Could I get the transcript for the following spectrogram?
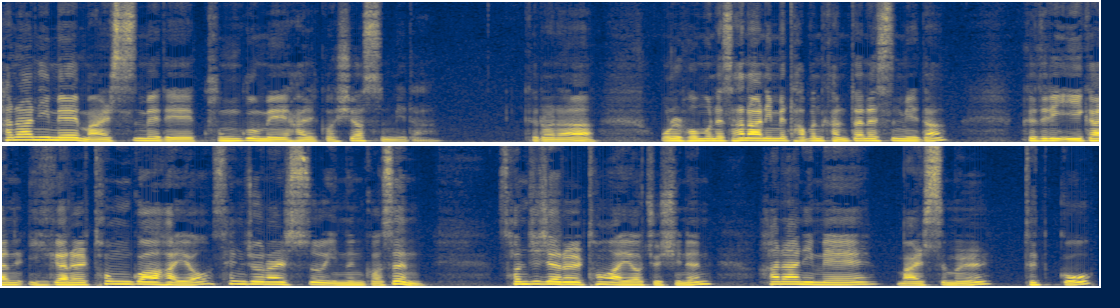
하나님의 말씀에 대해 궁금해 할 것이었습니다. 그러나 오늘 본문에서 하나님의 답은 간단했습니다. 그들이 이 기간을 통과하여 생존할 수 있는 것은 선지자를 통하여 주시는 하나님의 말씀을 듣고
